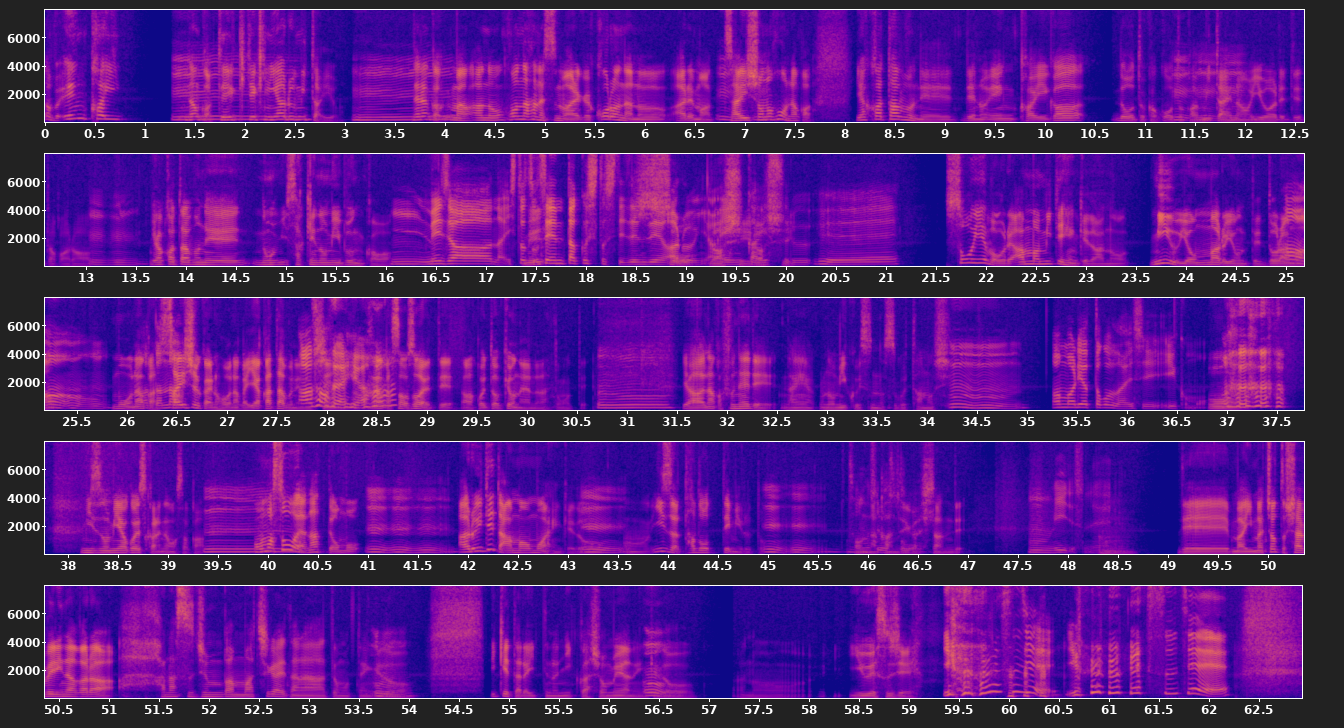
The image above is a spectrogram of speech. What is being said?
多分宴会うん。なんか定期的にやるみたいよ。うん。でなんかまああのこんな話するのもあれやけどコロナのあれも最初の方なんか屋形船での宴会がどうとかこうとかうんみたいなのを言われてたからうんうん。屋形船飲み酒飲み文化は。うんメジャーない一つの選択肢として全然あるんや。宴会する。へえそういえば俺あんま見てへんけどあの「ミュ404」ってドラマ。うんうんうんうん。もうなんか最終回の方なんか屋形船のあそうなんや。なんかそうそうやってあこれ東京なんやなと思って。うーん。いやーなんか船でなんや飲み食いするのすごい楽しい、うんうん。あんまりやったことないしいいかも。うん 水の都ですからね大阪、ほん。まそうやなって思う。うんうんうん。歩いてたらあんま思わへんけど、うん。うんいざ辿ってみると、うんうん。そんな感じがしたんで、うんいいですね。うん。でまあ今ちょっと喋りながら話す順番間違えたなーって思ったんやけど、うん。行けたら行っての2箇所目やねんけど、あのー USJ USJ USJ 普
